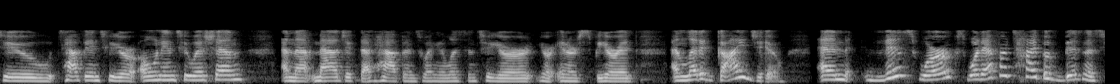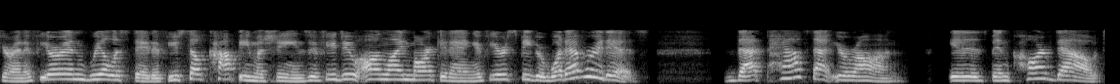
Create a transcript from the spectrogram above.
to tap into your own intuition and that magic that happens when you listen to your, your inner spirit and let it guide you. And this works whatever type of business you're in. If you're in real estate, if you sell copy machines, if you do online marketing, if you're a speaker, whatever it is, that path that you're on is been carved out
